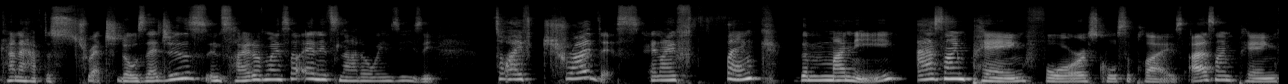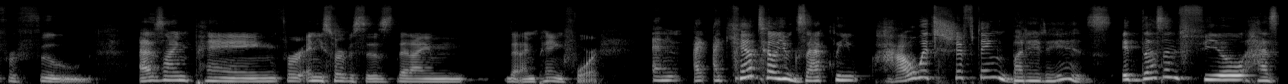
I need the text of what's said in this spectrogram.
kind of have to stretch those edges inside of myself, and it's not always easy. So I've tried this and I thank the money as I'm paying for school supplies, as I'm paying for food, as I'm paying for any services that I'm that I'm paying for. And I, I can't tell you exactly how it's shifting, but it is. It doesn't feel as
